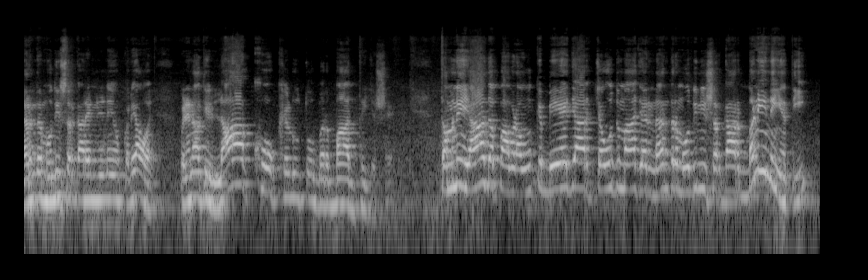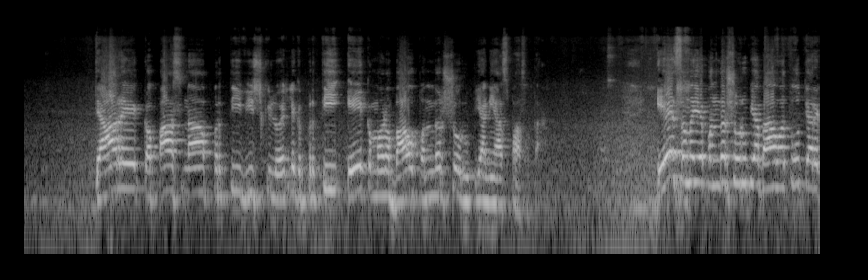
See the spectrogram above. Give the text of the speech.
નરેન્દ્ર મોદી સરકારે નિર્ણયો કર્યા હોય, પણ એનાથી લાખો ખેડૂતો બરબાદ થઈ જશે. તમને યાદ અપાવડાવું કે બે હજાર ચૌદમાં જ્યારે નરેન્દ્ર મોદીની સરકાર બની નહીં હતી ત્યારે કપાસના પ્રતિ વીસ કિલો એટલે કે પ્રતિ એક મણ ભાવ પંદરસો રૂપિયાની આસપાસ હતા. એ સમયે પંદરસો રૂપિયા ભાવ હતો, ત્યારે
